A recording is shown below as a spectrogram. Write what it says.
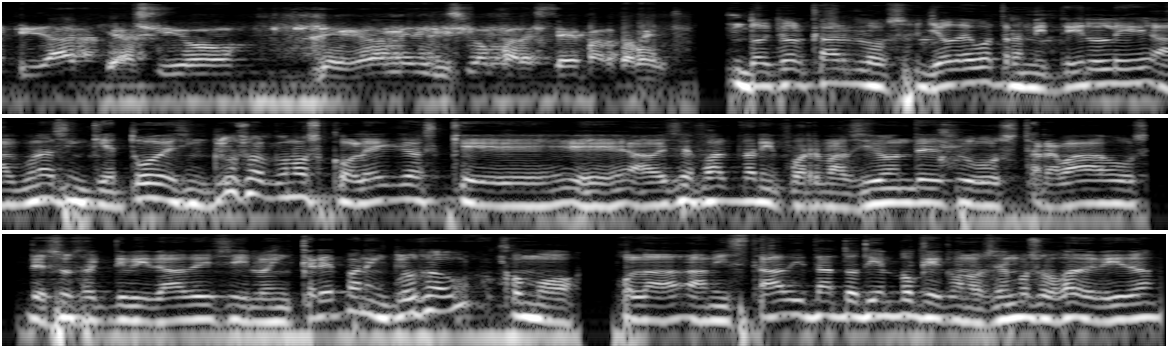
entidad que ha sido de gran bendición para este departamento. Doctor Carlos, yo debo transmitirle algunas inquietudes, incluso algunos colegas que eh, a veces faltan información de sus trabajos, de sus actividades y lo increpan incluso a uno como por la amistad y tanto tiempo que conocemos hoja de vida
